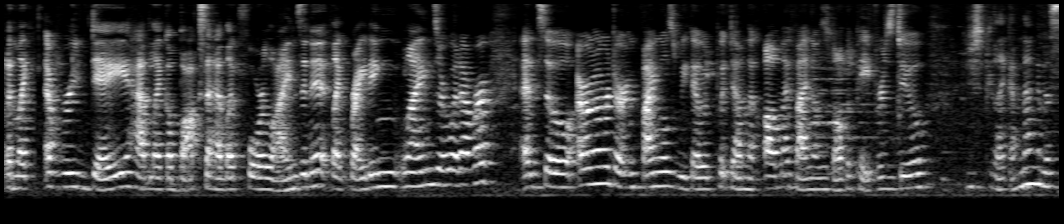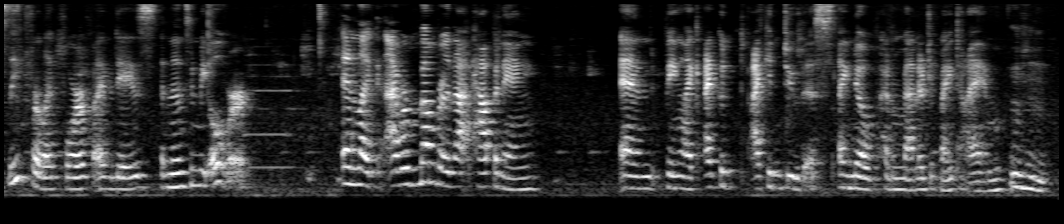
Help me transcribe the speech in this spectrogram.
And like every day had like a box that had like four lines in it, like writing lines or whatever. And so I remember during finals week, I would put down like all my finals and all the papers due. And just be like, I'm not gonna sleep for like four or five days, and then it's gonna be over. And like I remember that happening, and being like, I could, I can do this. I know how to manage my time. Mm-hmm.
